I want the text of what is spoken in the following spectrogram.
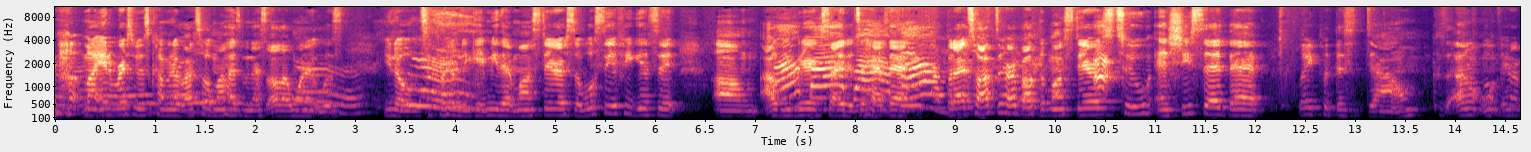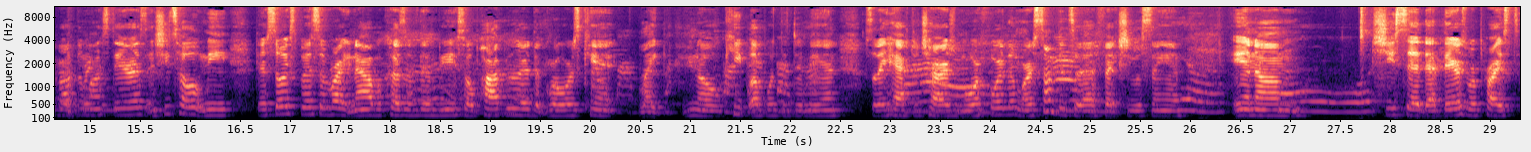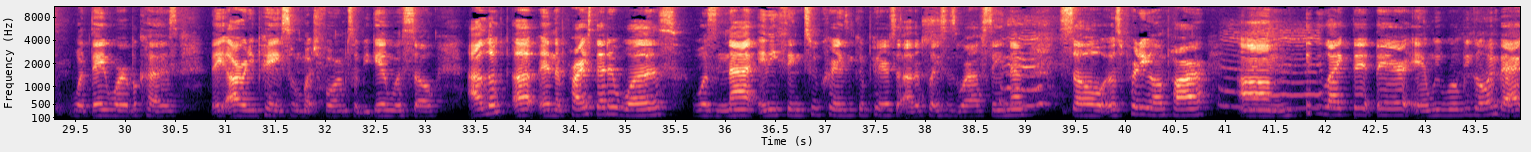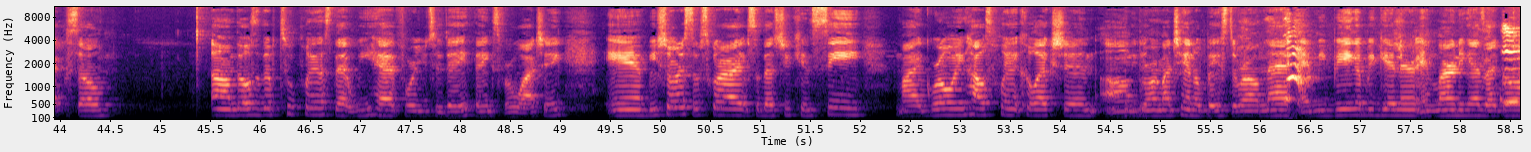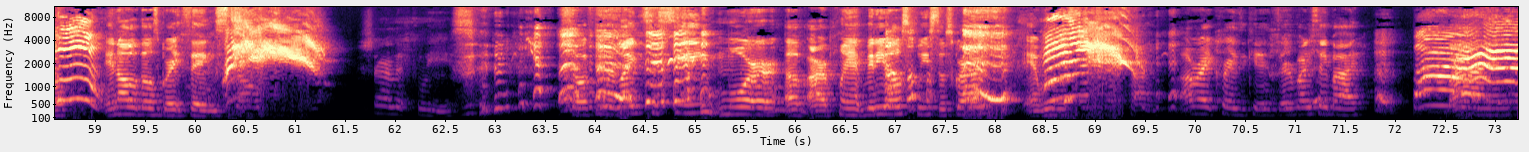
my anniversary was coming up. I told my husband that's all I wanted was, you know, to, for him to get me that monstera. So we'll see if he gets it. Um, I'll be very excited to have that. But I talked to her about the monsteras too, and she said that. Let me put this down because I don't want to hear about the monsteras. And she told me they're so expensive right now because of them being so popular. The growers can't like you know keep up with the demand, so they have to charge more for them or something to that effect. She was saying, and um she said that theirs were priced what they were because they already paid so much for them to begin with. So I looked up and the price that it was was not anything too crazy compared to other places where I've seen them. So it was pretty on par. Um, we liked it there and we will be going back. So um, those are the two plants that we had for you today. Thanks for watching. And be sure to subscribe so that you can see my growing houseplant collection, um, growing my channel based around that, and me being a beginner and learning as I go, and all of those great things. Charlotte, please. so if you would like to see more of our plant videos, please subscribe, and we will see you next time. All right, crazy kids. Everybody say bye. Bye. Bye.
